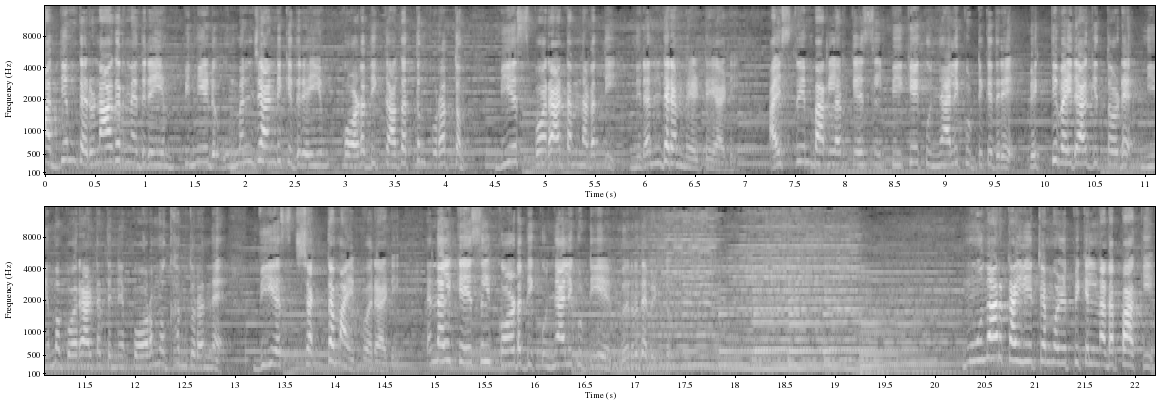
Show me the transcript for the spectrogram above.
ആദ്യം കരുണാകരനെതിരെയും പിന്നീട് ഉമ്മൻചാണ്ടിക്കെതിരെയും കോടതിക്കകത്തും പുറത്തും ബി എസ് പോരാട്ടം നടത്തി നിരന്തരം വേട്ടയാടി. ഐസ്ക്രീം പാർലർ കേസിൽ പി കെ കുഞ്ഞാലിക്കുട്ടിക്കെതിരെ വ്യക്തിവൈരാഗ്യത്തോടെ നിയമ പോരാട്ടത്തിന് പോർമുഖം തുറന്ന് വി എസ് ശക്തമായി പോരാടി. എന്നാൽ കേസിൽ കോടതി കുഞ്ഞാലിക്കുട്ടിയെ വെറുതെ വിട്ടു. മൂന്നാർ കയ്യേറ്റം ഒഴിപ്പിക്കൽ നടപ്പാക്കി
